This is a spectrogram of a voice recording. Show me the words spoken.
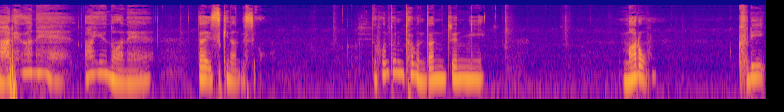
あれがね、ああいうのはね、大好きなんですよ。で本当に多分単純に、マロン、栗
